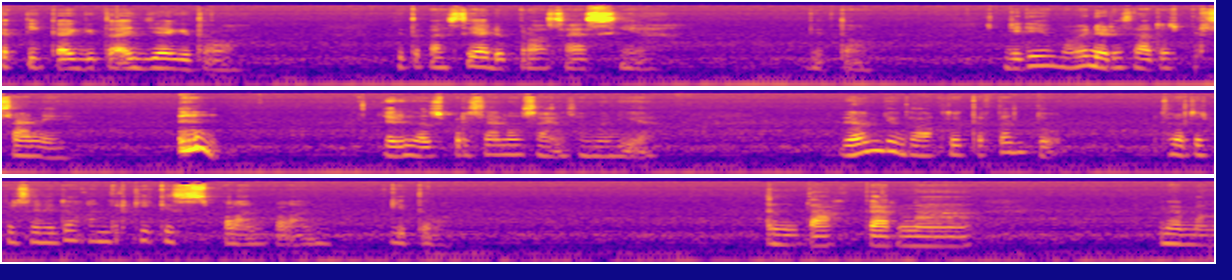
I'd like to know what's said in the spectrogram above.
ketika gitu aja gitu loh. Itu pasti ada prosesnya gitu. Jadi mamanya dari 100% nih dari 100% lo sayang sama dia dalam jangka waktu tertentu 100% itu akan terkikis pelan-pelan gitu entah karena memang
